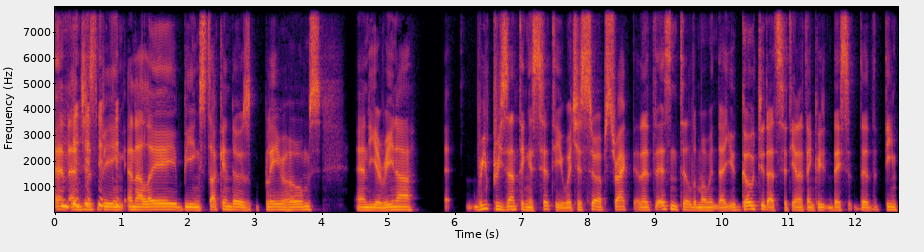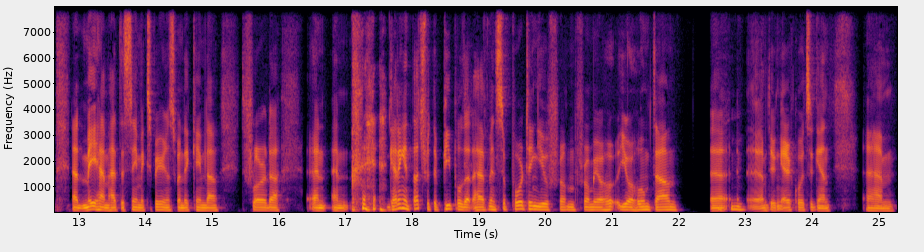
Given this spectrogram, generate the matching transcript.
And and just being in la being stuck in those player homes and the arena representing a city which is so abstract and it isn't until the moment that you go to that city and i think they the, the team at mayhem had the same experience when they came down to florida and and getting in touch with the people that have been supporting you from from your your hometown uh, Mhm. i'm doing air quotes again um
